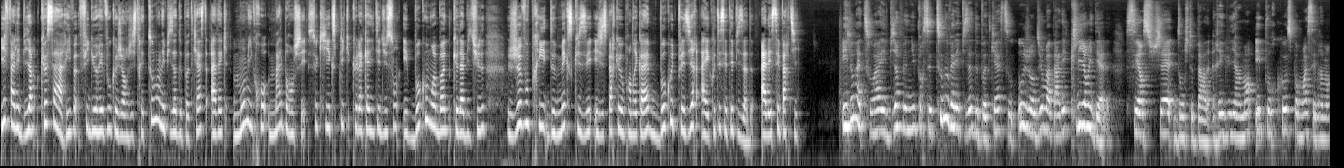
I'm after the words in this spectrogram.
Il fallait bien que ça arrive. Figurez-vous que j'ai enregistré tout mon épisode de podcast avec mon micro mal branché, ce qui explique que la qualité du son est beaucoup moins bonne que d'habitude. Je vous prie de m'excuser et j'espère que vous prendrez quand même beaucoup de plaisir à écouter cet épisode. Allez, c'est parti Hello à toi et bienvenue pour ce tout nouvel épisode de podcast où aujourd'hui on va parler client idéal. C'est un sujet dont je te parle régulièrement et pour cause, pour moi, c'est vraiment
